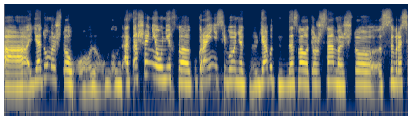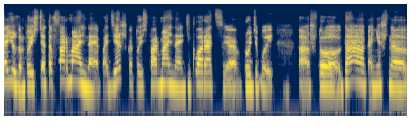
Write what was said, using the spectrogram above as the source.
А, я думаю, что отношения у них э, к Украине сегодня, я бы назвала то же самое, что с Евросоюзом. То есть это формальная поддержка, то есть формальная декларация вроде бы а, что да, конечно,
